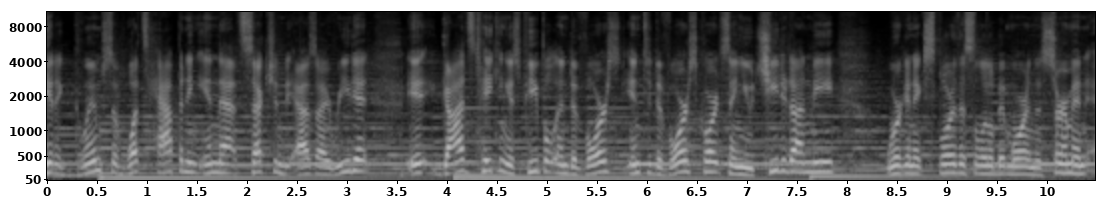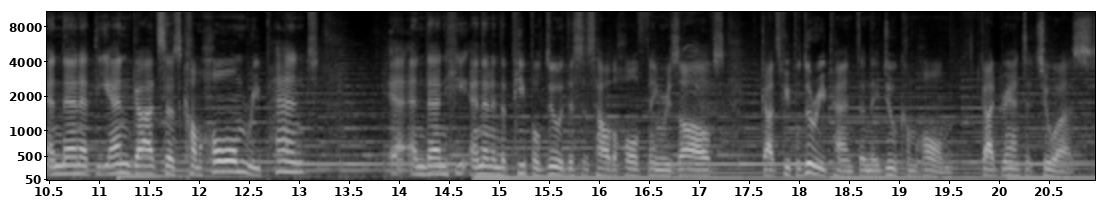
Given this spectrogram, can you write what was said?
get a glimpse of what's happening in that section as I read it. it God's taking his people in divorce into divorce court saying you cheated on me. We're going to explore this a little bit more in the sermon and then at the end God says come home, repent. And then he and then in the people do. This is how the whole thing resolves. God's people do repent and they do come home. God grant it to us.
